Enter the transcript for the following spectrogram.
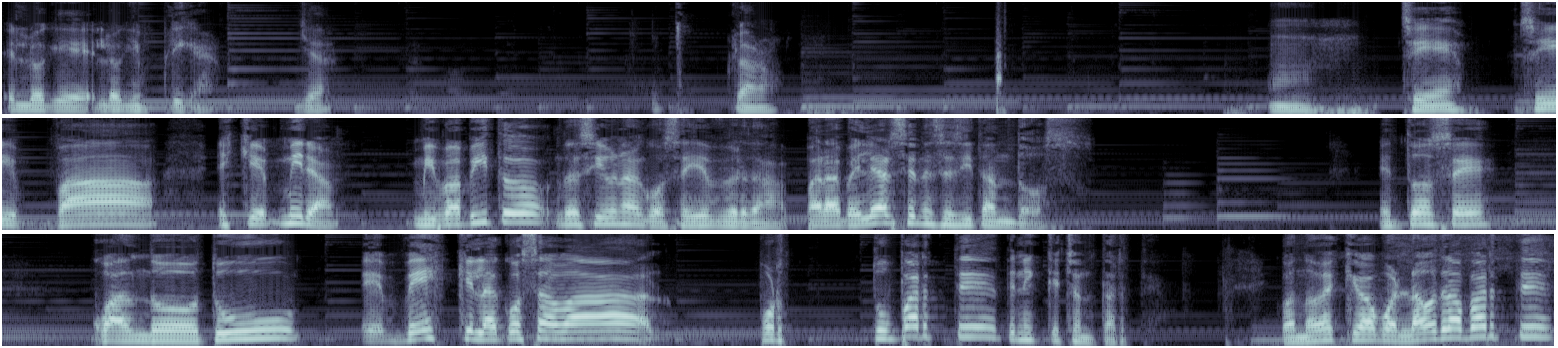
es lo que, lo que implica. ¿Ya? Claro. Mm, sí, sí, va. Es que, mira, mi papito decía una cosa y es verdad. Para pelear se necesitan dos. Entonces, cuando tú eh, ves que la cosa va por tu parte, tenés que chantarte. Cuando ves que va por la otra parte,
